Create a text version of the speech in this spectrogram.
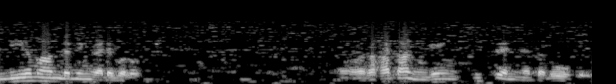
නියමාන්දමින් වැඩ කළොත් රහතන්ගෙන් කිස් වෙන්නට ලෝකේ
